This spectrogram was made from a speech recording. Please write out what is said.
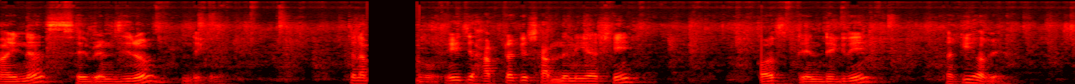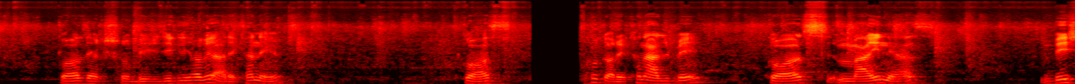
minus seven zero degree তাহলে এই যে হাফটাকে সামনে নিয়ে আসি, cos টেন ডিগ্রি তা কি হবে? cos একশো বিশ ডিগ্রি হবে, আর এখানে cos লক্ষ্য করো, এখানে আসবে কস মাইনাস বিশ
